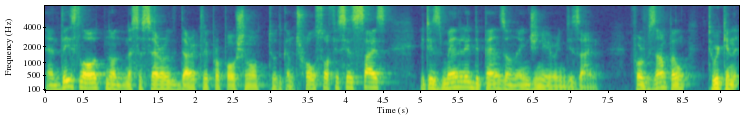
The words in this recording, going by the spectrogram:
And this load not necessarily directly proportional to the control surface's size, it is mainly depends on the engineering design. For example, tweaking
